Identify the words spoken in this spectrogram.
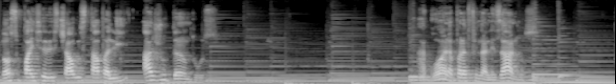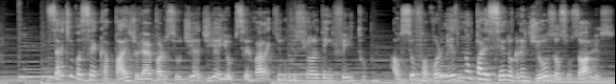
nosso Pai Celestial estava ali ajudando-os. Agora, para finalizarmos, será que você é capaz de olhar para o seu dia a dia e observar aquilo que o Senhor tem feito ao seu favor, mesmo não parecendo grandioso aos seus olhos?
